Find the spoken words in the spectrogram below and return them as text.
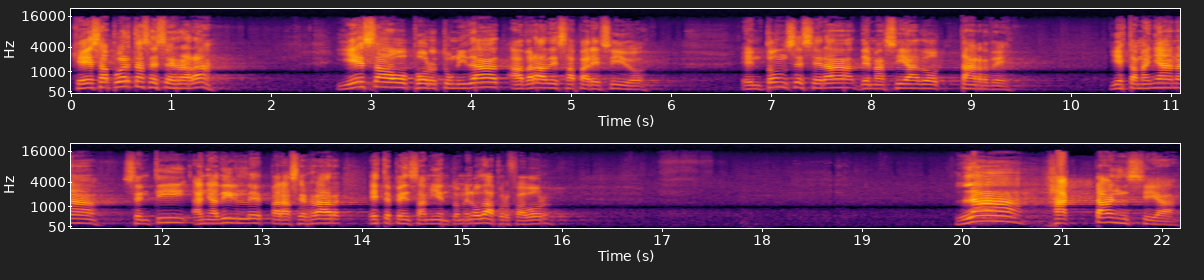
que esa puerta se cerrará y esa oportunidad habrá desaparecido. Entonces será demasiado tarde. Y esta mañana sentí añadirle para cerrar este pensamiento. ¿Me lo da, por favor? La jactancia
